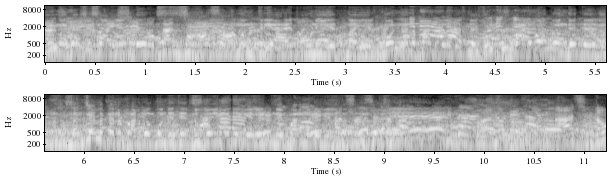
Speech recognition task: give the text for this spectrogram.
आहे, परिवाराचे मगाशी सांगितलं लोकांचे सहा सहा मंत्री आहेत कोणी येत नाहीये. कोण त्यांना पाठबळ देत पाठबळ कोण देते संचालकांना पाठबळ कोण देते दुबईमध्ये गेले नेपाळमध्ये गेले आज. नऊ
